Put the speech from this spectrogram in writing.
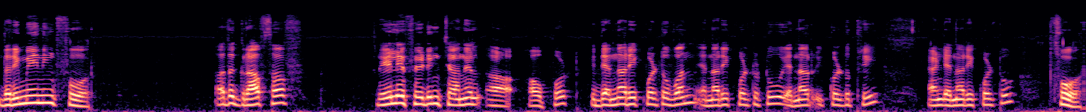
The remaining 4 are the graphs of Rayleigh fading channel uh, output with NR equal to 1, NR equal to 2, NR equal to 3 and NR equal to 4.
